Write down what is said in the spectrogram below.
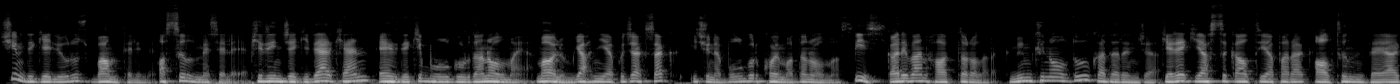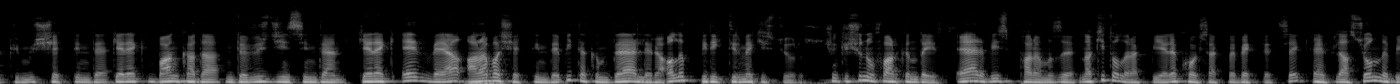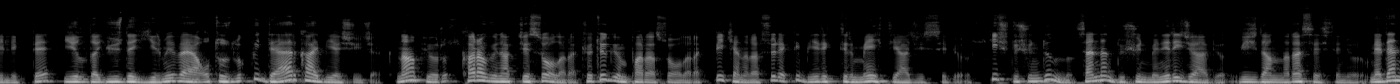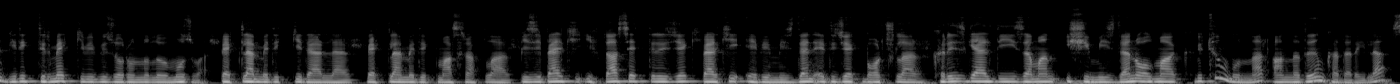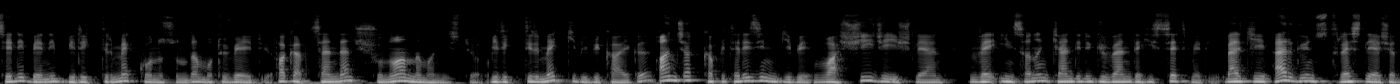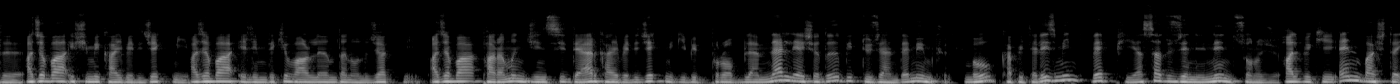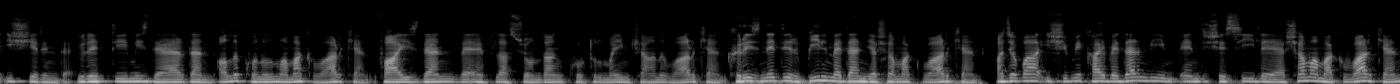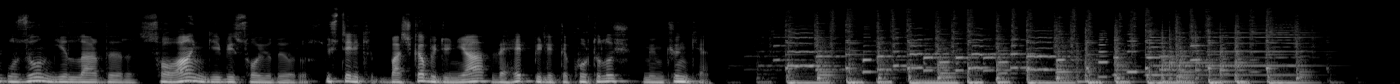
Şimdi geliyoruz bam teline. Asıl meseleye. Pirince giderken evdeki bulgurdan olmaya. Malum yahni yapacaksak içine bulgur koymadan olmaz. Biz gariban halklar olarak mümkün olduğu kadarınca gerek yastık altı yaparak altın veya gümüş şeklinde gerek bankada döviz cinsinden gerek ev veya araba şeklinde bir takım değerleri alıp biriktirmek istiyoruz. Çünkü şunun farkındayız. Eğer biz paramızı nakit olarak bir yere koysak ve bekletsek enflasyonla birlikte yılda %20 veya 30'luk bir değer kaybı yaşayacak. Ne yapıyoruz? Kara gün akçesi olarak, kötü gün parası olarak bir kenara sürekli biriktirme ihtiyacı hissediyoruz. Hiç düşündün mü? Senden düşünmeni rica ediyorum. Vicdanlara sesleniyorum. Neden biriktirmek gibi bir zorunluluğumuz var? Beklenmedik giderler, beklenmedik masraflar, bizi belki iflas ettirecek, belki evimizden edecek borçlar, kriz geldiği zaman işimizden olmak. Bütün bunlar anladığım kadarıyla seni beni biriktirmek konusunda motive ediyor. Fakat senden şunu anlamanı istiyorum. Biriktirmek gibi bir kaygı ancak kapitalizm gibi vahşice işleyen ve insanın kendini güvende hissetmediği, belki her gün stresle yaşadığı, acaba işimi kaybedecek miyim? Acaba elimdeki varlığımdan olacak mıyım? Acaba paramın cinsi değer kaybedecek mi gibi problemlerle yaşadığı bir düzende mümkün. Bu kapitalizmin ve piyasa düzeninin sonucu. Halbuki en başta iş yerinde ürettiğimiz değerden alıkonulmamak varken, faizden ve enflasyondan kurtulma imkanı varken, kriz nedir bilmeden yaşamak varken, acaba işimi kaybeder miyim endişesiyle yaşamamak varken uzun yıllardır soğan gibi soyuluyoruz. Üstelik başka bir dünya ve hep birlikte kurtuluş mümkünken.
